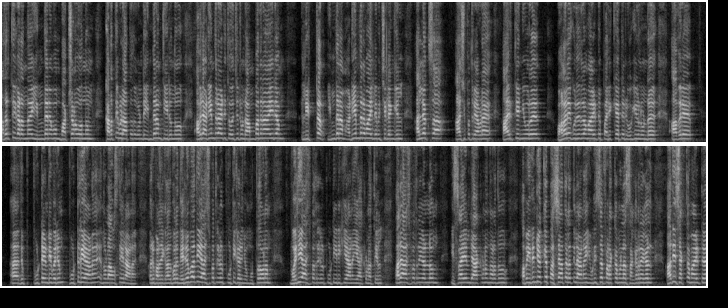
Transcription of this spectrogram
അതിർത്തി കടന്ന് ഇന്ധനവും ഭക്ഷണവും ഒന്നും കടത്തിവിടാത്തത് കൊണ്ട് ഇന്ധനം തീരുന്നു. അവർ അടിയന്തരമായിട്ട് ചോദിച്ചിട്ടുണ്ട് അമ്പതിനായിരം ലിറ്റർ ഇന്ധനം അടിയന്തരമായി ലഭിച്ചില്ലെങ്കിൽ അലക്സ ആശുപത്രി അവിടെ ആയിരത്തി അഞ്ഞൂറ് വളരെ ഗുരുതരമായിട്ട് പരിക്കേറ്റ രോഗികളുണ്ട്. അവർ ആ, ഇത് പൂട്ടേണ്ടി വരും പൂട്ടുകയാണ് എന്നുള്ള അവസ്ഥയിലാണ് അവർ പറഞ്ഞിരിക്കുന്നത്. അതുപോലെ നിരവധി ആശുപത്രികൾ പൂട്ടിക്കഴിഞ്ഞു. മുപ്പതോളം വലിയ ആശുപത്രികൾ പൂട്ടിയിരിക്കുകയാണ് ഈ ആക്രമണത്തിൽ. പല ആശുപത്രികളിലും ഇസ്രായേലിന്റെ ആക്രമണം നടന്നു. അപ്പോൾ ഇതിന്റെയൊക്കെ പശ്ചാത്തലത്തിലാണ് യുണിസെഫ് അടക്കമുള്ള സംഘടനകൾ അതിശക്തമായിട്ട്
